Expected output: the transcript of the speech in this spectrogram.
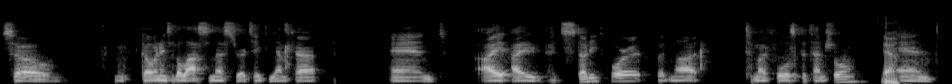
So going into the last semester, I take the MCAT, and I I had studied for it, but not to my fullest potential. Yeah. And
